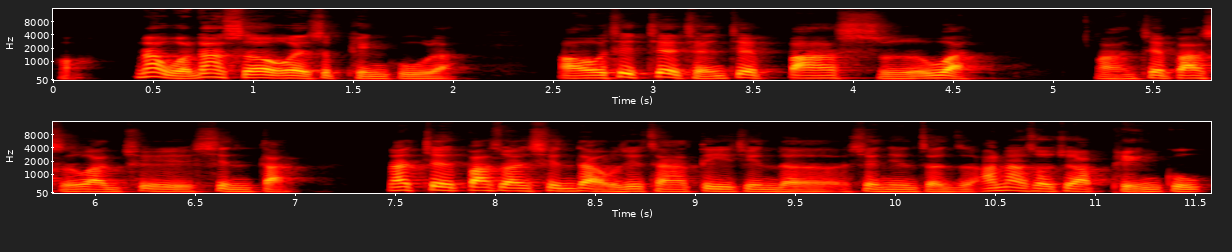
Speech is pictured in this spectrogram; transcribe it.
好，那我那时候我也是评估了啊，我去借钱借八十万啊，借八十万去信贷。那借八十万信贷，我就参加第一金的现金增值啊。那时候就要评估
